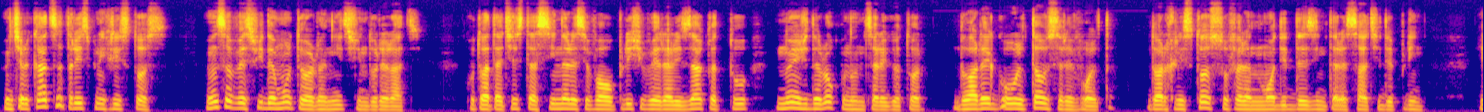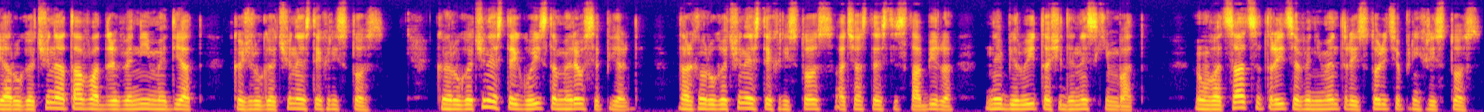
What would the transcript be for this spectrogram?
Încercați să trăiți prin Hristos, însă veți fi de multe ori răniți și îndurerați. Cu toate acestea, sinele se va opri și vei realiza că tu nu ești deloc un înțelegător. Doar ego-ul tău se revoltă. Doar Hristos suferă în mod dezinteresat și de plin. Iar rugăciunea ta va reveni imediat, căci rugăciunea este Hristos. Când rugăciunea este egoistă, mereu se pierde. Dar când rugăciunea este Hristos, aceasta este stabilă, nebiruită și de neschimbat. Învățați să trăiți evenimentele istorice prin Hristos.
